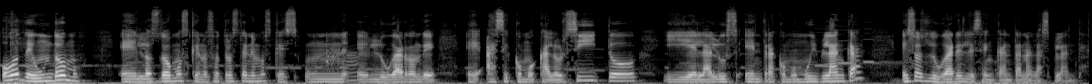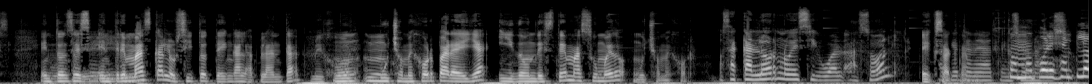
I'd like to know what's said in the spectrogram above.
O de un domo en los domos que nosotros tenemos, que es un eh, lugar donde eh, hace como calorcito y la luz entra como muy blanca, esos lugares les encantan a las plantas. Entonces, entre más calorcito tenga la planta, mucho mejor para ella y donde esté más húmedo, mucho mejor. O sea, calor no es igual a sol. Exactamente. Como por ejemplo,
